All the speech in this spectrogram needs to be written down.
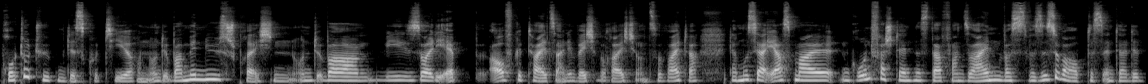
Prototypen diskutieren und über Menüs sprechen und über, wie soll die App aufgeteilt sein, in welche Bereiche und so weiter, da muss ja erstmal ein Grundverständnis davon sein, was, was ist überhaupt das Internet?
